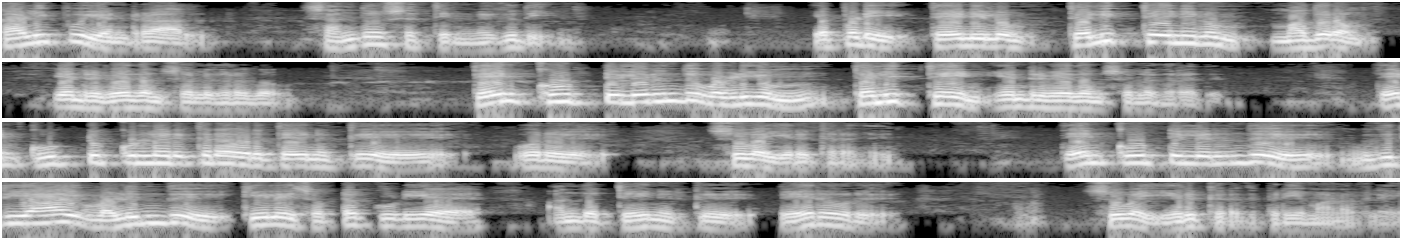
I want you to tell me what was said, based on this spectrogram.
களிப்பு என்றால் சந்தோஷத்தின் மிகுதி. எப்படி தேனிலும் தெளித்தேனிலும் மதுரம் என்று வேதம் சொல்லுகிறதோ தேன் கூட்டிலிருந்து வழியும் தெளித்தேன் என்று வேதம் சொல்லுகிறது. தேன் கூட்டுக்குள்ள இருக்கிற ஒரு தேனுக்கு ஒரு சுவை இருக்கிறது. தேன் கூட்டிலிருந்து மிகுதியாய் வழிந்து கீழே சொட்டக்கூடிய அந்த தேனிற்கு வேறொரு சுவை இருக்கிறது பிரியமானவர்களே.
